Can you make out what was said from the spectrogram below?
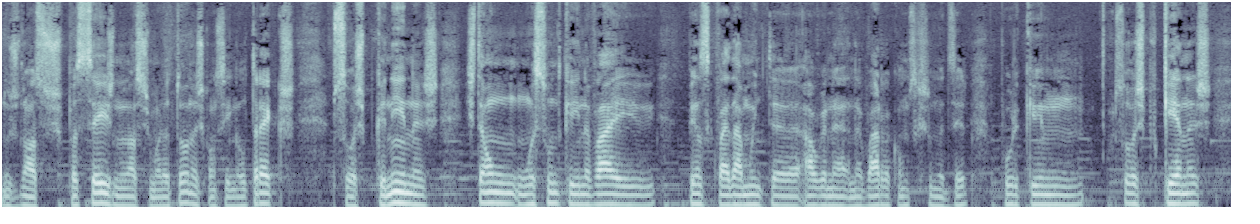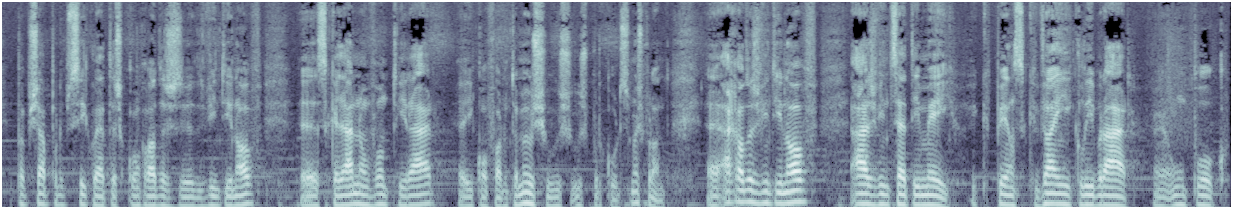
nos nossos passeios, nas nossas maratonas, com single tracks, pessoas pequeninas. Isto é um, um assunto que ainda vai, penso que vai dar muita água na, na barba, como se costuma dizer, porque hum, pessoas pequenas para puxar por bicicletas com rodas de 29, eh, se calhar não vão tirar, eh, e conforme também os, os, os percursos. Mas pronto, eh, há rodas 29, há as 27,5, que penso que vêm equilibrar um pouco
